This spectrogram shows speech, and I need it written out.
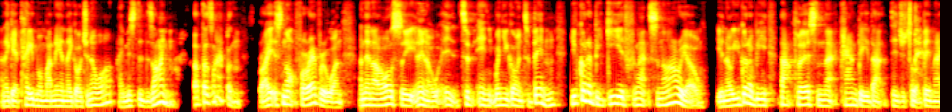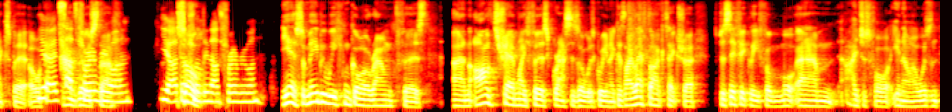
and they get paid more money and they go, do you know what? I missed the design. That does happen, right? It's not for everyone. And then I've also, you know, to, in, when you go into BIM, you've got to be geared for that scenario. You know, you've got to be that person that can be that digital BIM expert or yeah, it's not for everyone. Yeah, definitely so, not for everyone. Yeah, so maybe we can go around first. And I'll share my first grass is always greener because I left architecture specifically for more. Um, I just thought, you know, I wasn't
